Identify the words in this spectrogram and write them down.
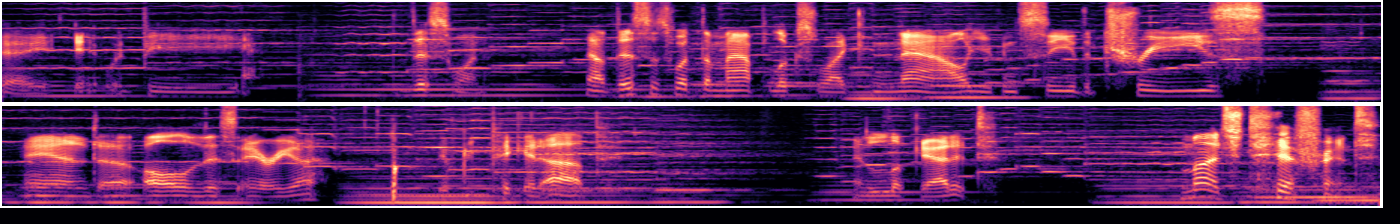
Okay, it would be this one. Now this is what the map looks like now. You can see the trees and uh, all of this area. If we pick it up and look at it, much different.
